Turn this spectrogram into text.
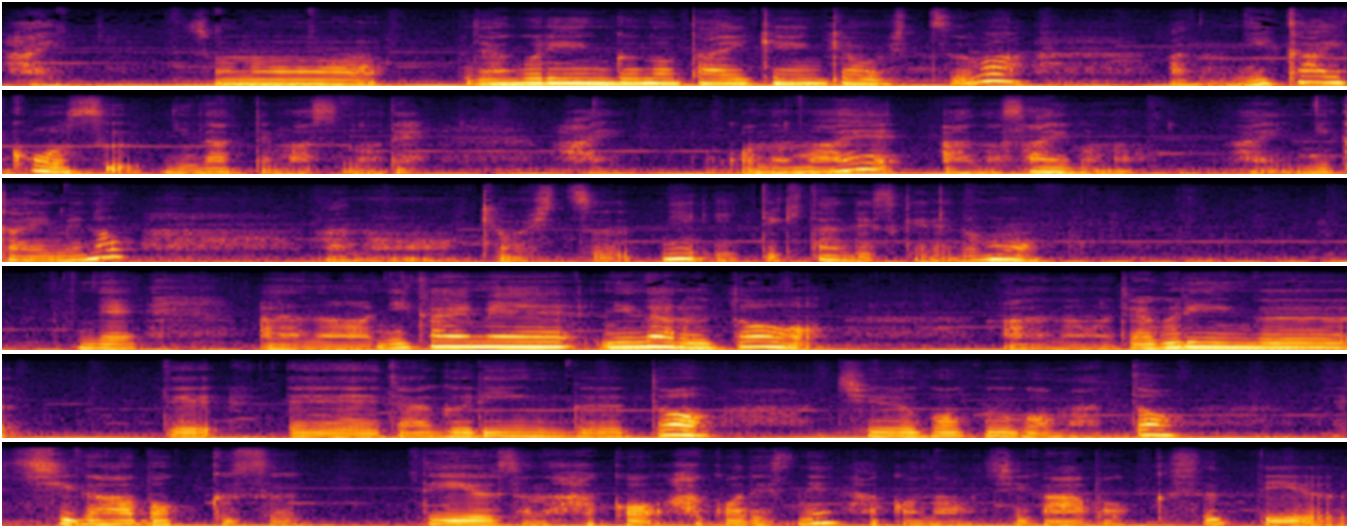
はい、そのジャグリングの体験教室はあの2回コースになってますので、はい、この前あの最後の、はい、2回目のあの教室に行ってきたんですけれどもであの2回目になるとあのジャグリングで、えー、ジャグリングと中国語マとシガーボックスっていうその箱箱ですね。箱のシガーボックスっていう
